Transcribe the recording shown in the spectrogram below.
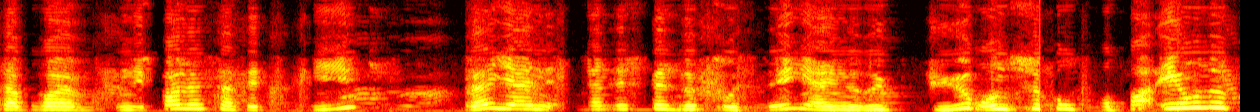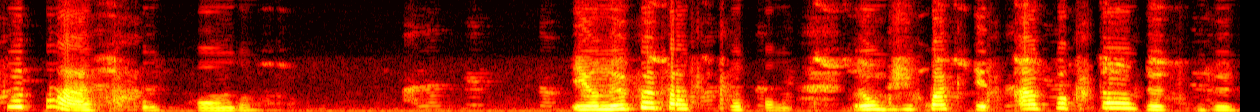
s'abreuve n'est pas le Saint-Esprit, là, il y a une, espèce de fossé, il y a une rupture, on ne se comprend pas et on ne peut pas se comprendre. Et on ne peut pas se comprendre. Donc je crois que c'est important de, de,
